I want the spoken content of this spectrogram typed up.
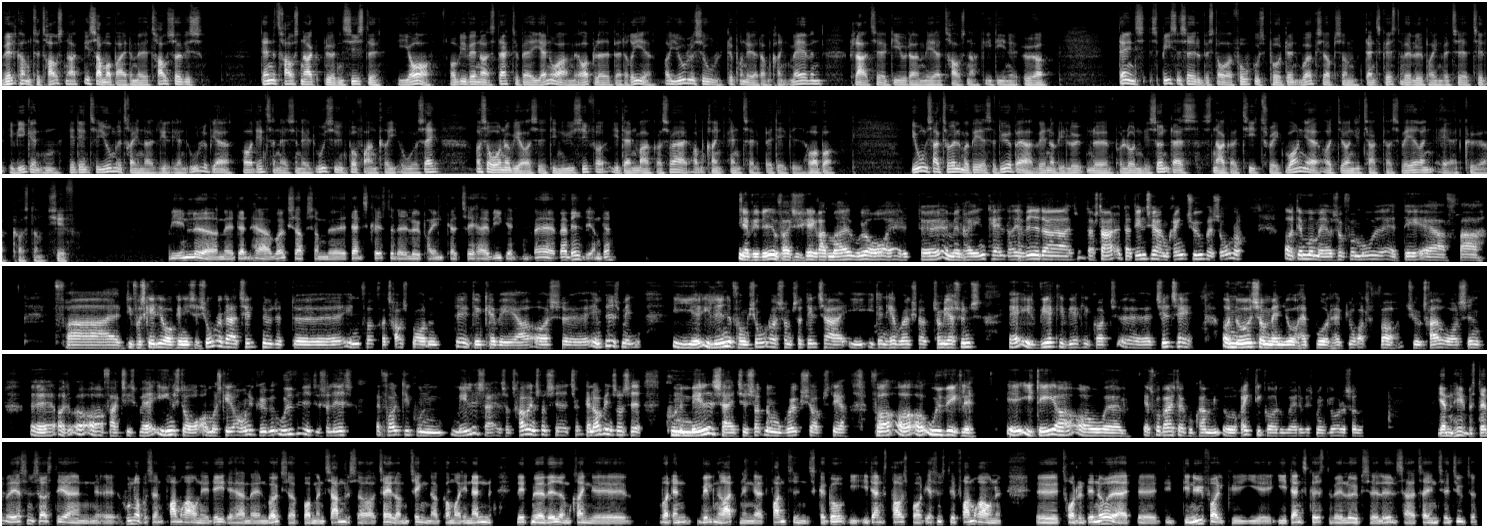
Velkommen til Travsnak i samarbejde med Travservice. Denne Travsnak bliver den sidste i år, og vi vender stærkt tilbage i januar med opladede batterier og julesul deponeret omkring maven, klar til at give dig mere travsnak i dine ører. Dagens spiseseddel består af fokus på den workshop, som Dansk Hestevedløb har inviteret til i weekenden, et interview med træner Lilian Ulebjerg og et internationalt udsyn på Frankrig og USA, og så runder vi også de nye cifre i Danmark og Sverige omkring antal bedækkede hopper. I ugens aktuelle med BS og Dyrbær vender vi løbende på Lunden i søndags, snakker T-Trick Wonja og Johnny Takters væring af at køre Custom Chef. Vi indleder med den her workshop, som øh, Dansk Hestevedløb har indkaldt til her i weekenden. Hvad, hvad ved vi om den? Ja, vi ved jo faktisk ikke ret meget, udover at, øh, at man har indkaldt, og jeg ved, der, der, start, der deltager omkring 20 personer, og det må man jo så formode, at det er fra, fra de forskellige organisationer, der er tilknyttet øh, inden for, for travsporten. Det, det kan være også øh, embedsmænd i, øh, i ledende funktioner, som så deltager i, i den her workshop, som jeg synes er et virkelig, virkelig godt øh, tiltag, og noget, som man jo have, burde have gjort for 20-30 år siden, øh, og, og, og faktisk hver eneste år, og måske oven i købet udvide det således, at folk de kunne melde sig, altså travinteresserede, galopinteresserede, kunne melde sig til sådan nogle workshops der, for at, at udvikle øh, idéer, og øh, jeg tror faktisk, der kunne komme noget rigtig godt ud af det, hvis man gjorde det sådan. Jamen helt bestemt. Jeg synes også, det er en øh, 100% fremragende idé, det her med en workshop, hvor man samles og taler om tingene og kommer hinanden lidt mere ved omkring, øh, hvordan, hvilken retning at fremtiden skal gå i, i dansk travsport. Jeg synes, det er fremragende. Øh, tror du, det er noget, at øh, de, de nye folk i, øh, i dansk hestevedløbs øh, ledelse har taget initiativ til?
